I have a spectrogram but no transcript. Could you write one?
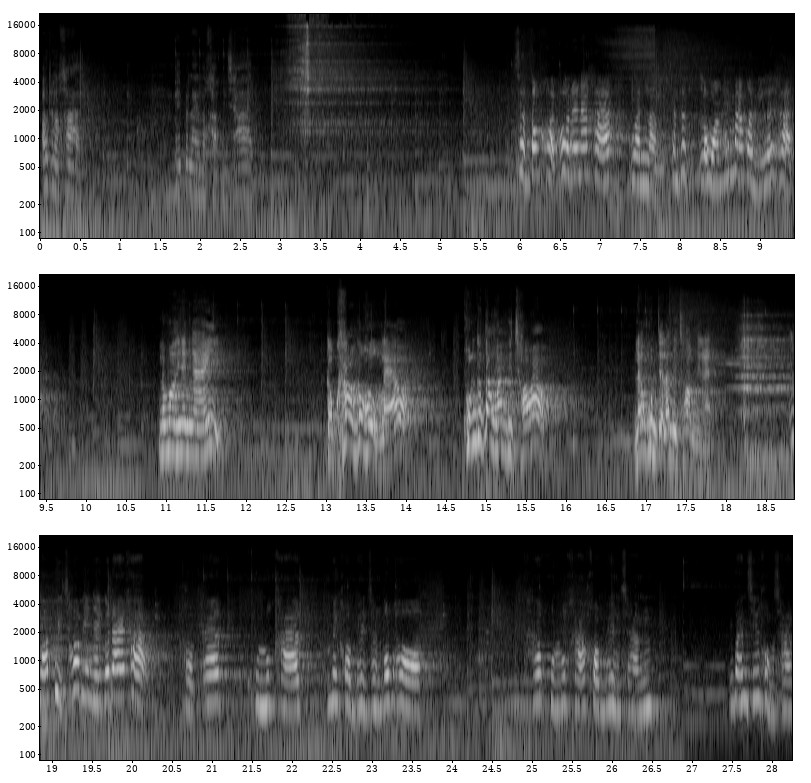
เอาเถอะค่ะ ไม่เป็นไรหรอกค่ะคุณชาติ ฉันต้องขอโทษด้วยนะคะ วันหลังฉันจะระวังให้มากกว่านี้เลยค่ะ ระวังยังไง กับข้าวก็หกแล้ว คุณก็ต้องรับผิดชอบ แล้วคุณจะรับผิดชอบยังไง รับผิดชอบยังไงก็ได้ค่ะ ขอแค่คุณลูกค้าไม่คอมเพลนฉันก็พอ ถ้าคุณลูกค้าคอมเพลนฉัน บัญชีของฉัน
